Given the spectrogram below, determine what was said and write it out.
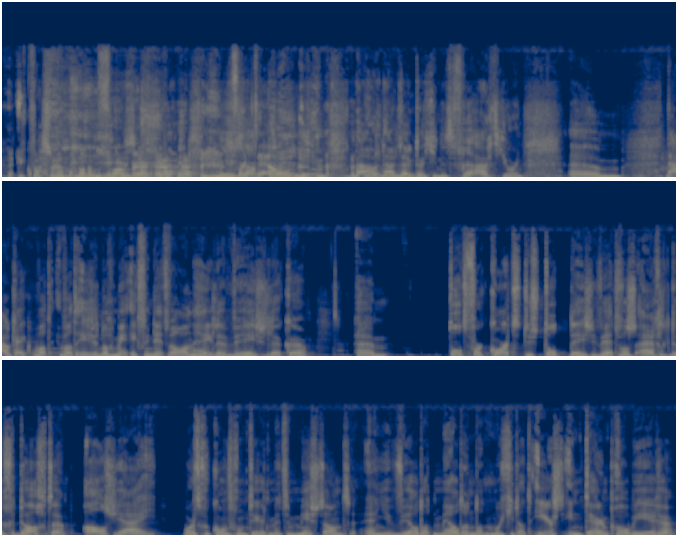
Ik was wel bang voor. Vertel. nou, nou, leuk dat je het vraagt, Jorn. Um, nou, kijk, wat, wat is er nog meer? Ik vind dit wel een hele wezenlijke. Um, tot voor kort, dus tot deze wet, was eigenlijk de gedachte: als jij wordt geconfronteerd met een misstand en je wil dat melden, dan moet je dat eerst intern proberen.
